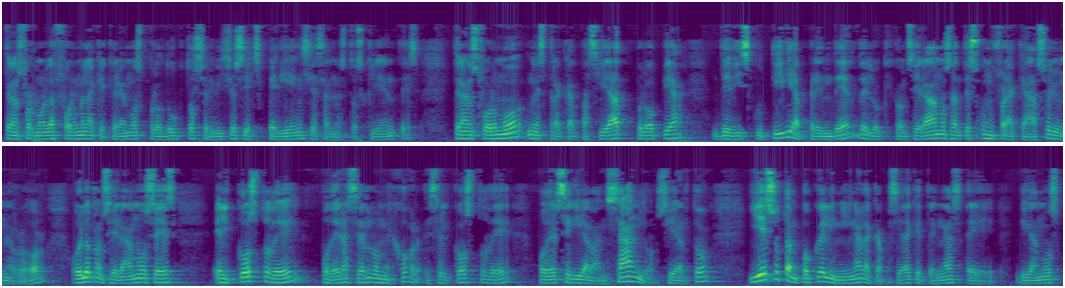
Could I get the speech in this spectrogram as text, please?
transformó la forma en la que creamos productos, servicios y experiencias a nuestros clientes, transformó nuestra capacidad propia de discutir y aprender de lo que considerábamos antes un fracaso y un error. Hoy lo consideramos es el costo de poder hacerlo mejor, es el costo de poder seguir avanzando, ¿cierto? Y eso tampoco elimina la capacidad que tengas, eh, digamos,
